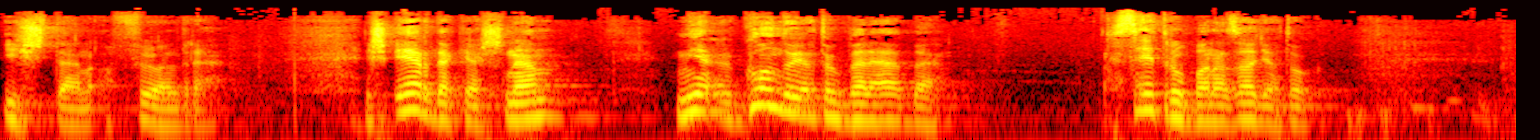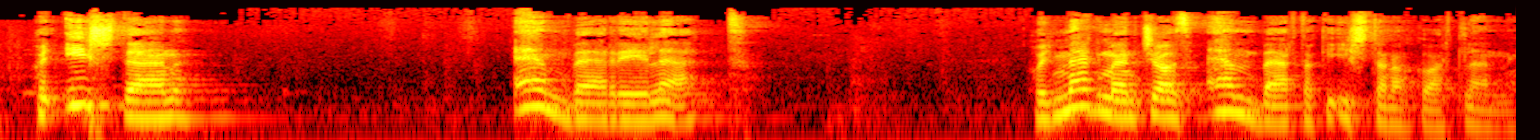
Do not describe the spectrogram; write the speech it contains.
Isten a földre. És érdekes, nem? Milyen, gondoljatok bele ebbe. Szétrobban az agyatok. Hogy Isten emberré lett, hogy megmentse az embert, aki Isten akart lenni.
